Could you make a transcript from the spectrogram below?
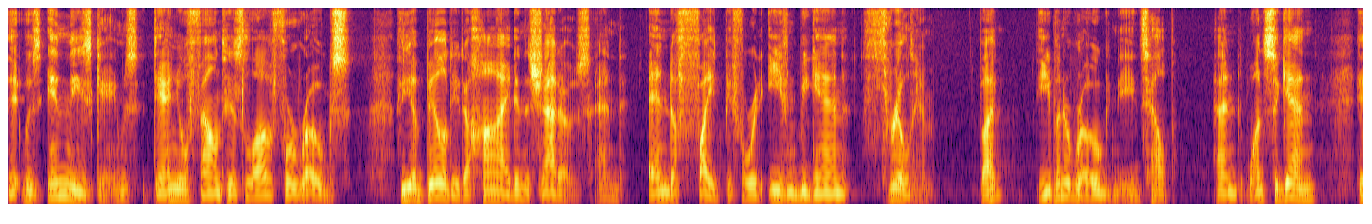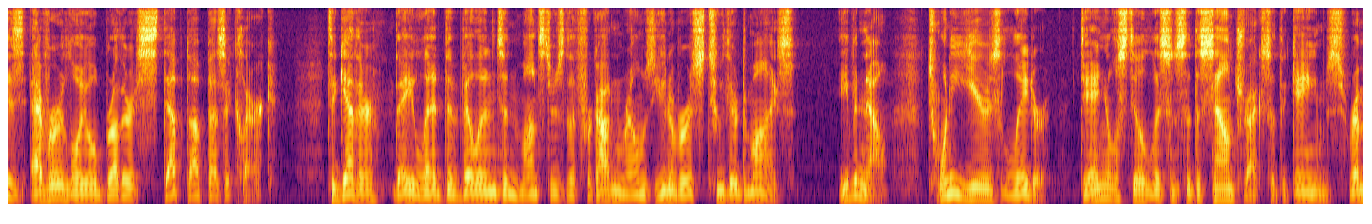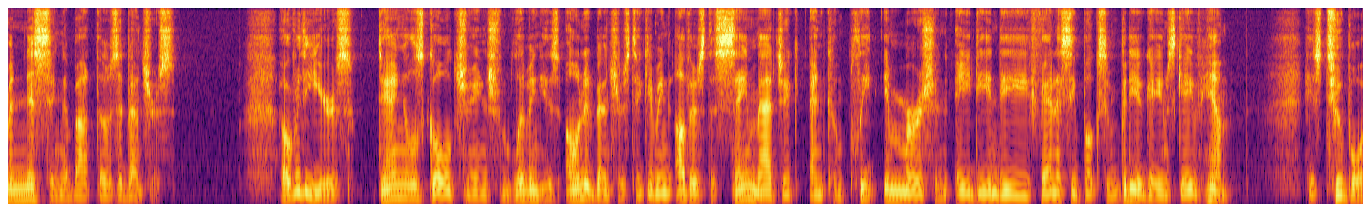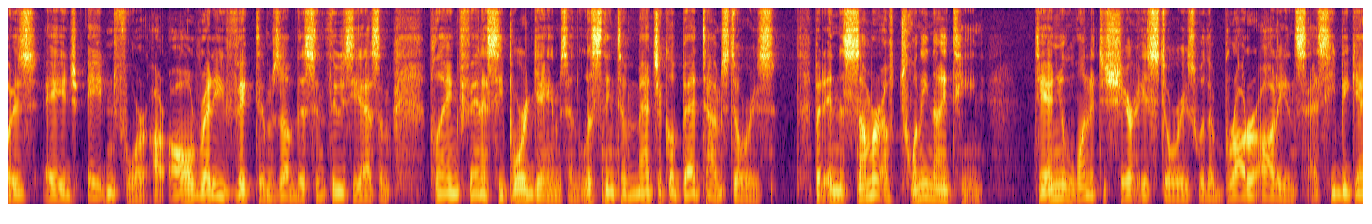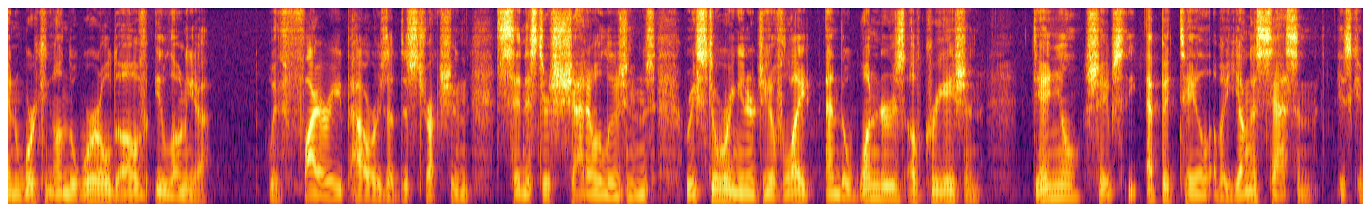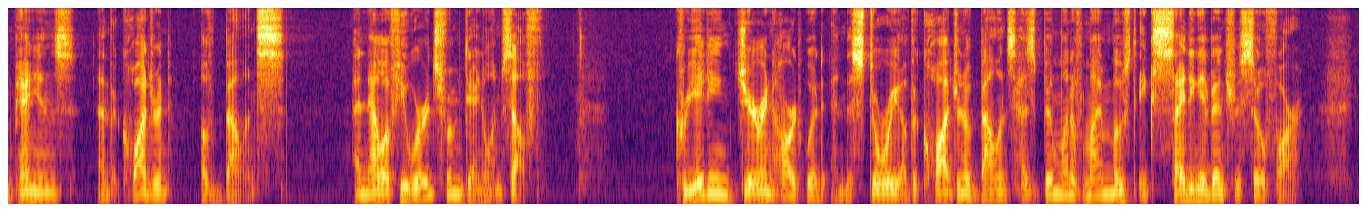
It was in these games Daniel found his love for rogues, the ability to hide in the shadows and end a fight before it even began thrilled him. But even a rogue needs help, and once again, his ever loyal brother stepped up as a cleric. Together, they led the villains and monsters of the Forgotten Realms universe to their demise. Even now, 20 years later, Daniel still listens to the soundtracks of the games, reminiscing about those adventures. Over the years, Daniel's goal changed from living his own adventures to giving others the same magic and complete immersion AD&D, fantasy books, and video games gave him. His two boys, age 8 and 4, are already victims of this enthusiasm, playing fantasy board games and listening to magical bedtime stories. But in the summer of 2019, Daniel wanted to share his stories with a broader audience as he began working on the world of Elonia. With fiery powers of destruction, sinister shadow illusions, restoring energy of light, and the wonders of creation, Daniel shapes the epic tale of a young assassin, his companions, and the quadrant of balance. And now a few words from Daniel himself. Creating Jaron Hartwood and the story of the Quadrant of Balance has been one of my most exciting adventures so far.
